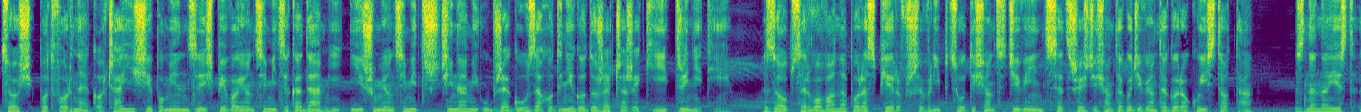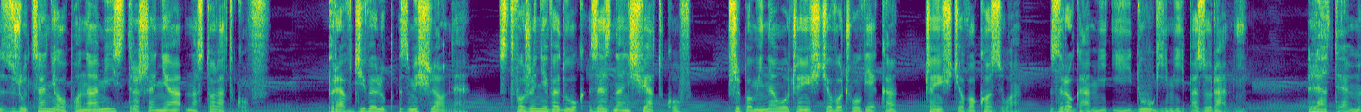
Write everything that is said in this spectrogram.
Coś potwornego czai się pomiędzy śpiewającymi cykadami i szumiącymi trzcinami u brzegu zachodniego dorzecza rzeki Trinity. Zaobserwowana po raz pierwszy w lipcu 1969 roku istota znana jest z rzucania oponami i straszenia nastolatków. Prawdziwe lub zmyślone, stworzenie według zeznań świadków przypominało częściowo człowieka, częściowo kozła, z rogami i długimi pazurami. Latem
